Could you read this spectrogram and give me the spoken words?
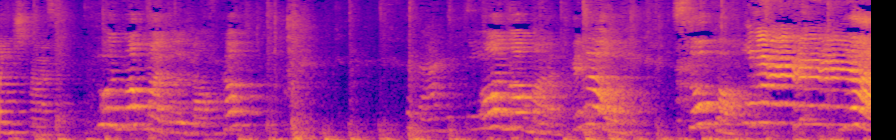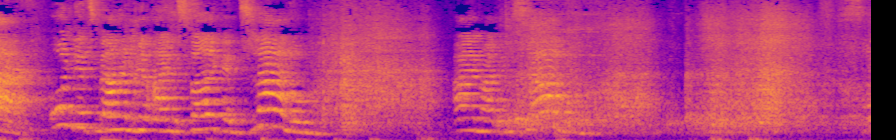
Zwergenstraße. Und nochmal durchlaufen. Komm. Und nochmal. Genau. Super. Ja. Und jetzt machen wir einen Zwergenslalom. Einmal im Slalom. So.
